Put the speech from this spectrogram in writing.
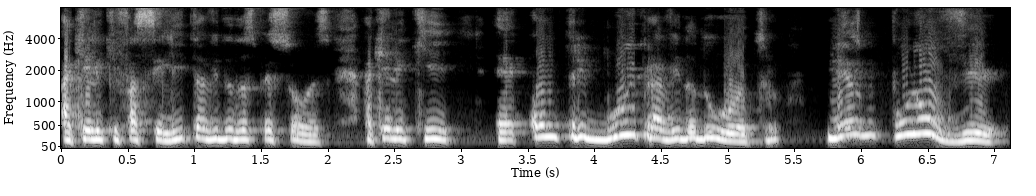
aquele que facilita a vida das pessoas, aquele que eh, contribui para a vida do outro, mesmo por ouvir,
